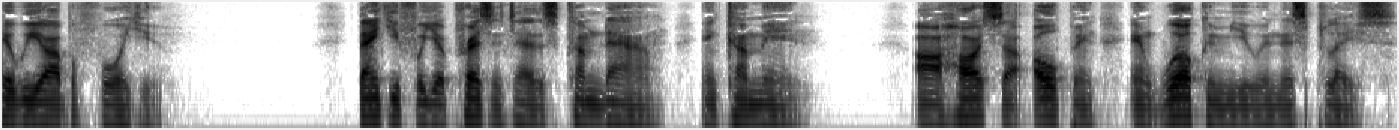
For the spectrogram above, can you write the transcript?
here we are before you. Thank you for your presence that has come down and come in. Our hearts are open and welcome you in this place.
